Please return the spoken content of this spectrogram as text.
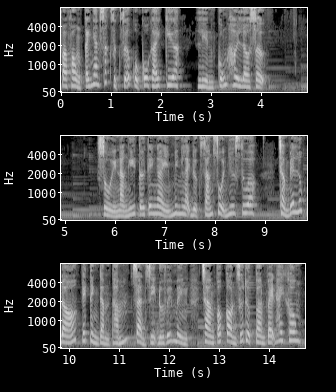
và phòng cái nhan sắc rực rỡ của cô gái kia, liền cũng hơi lo sợ. Rồi nàng nghĩ tới cái ngày Minh lại được sáng sủa như xưa. Chẳng biết lúc đó cái tình đầm thắm, giản dị đối với mình chàng có còn giữ được toàn vẹn hay không?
